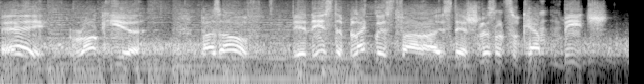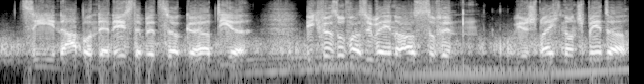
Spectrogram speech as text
Hey, Rock hier. Pass auf, der nächste Blacklist-Fahrer ist der Schlüssel zu Camden Beach. Zieh ihn ab und der nächste Bezirk gehört dir. Ich versuche was über ihn rauszufinden. Wir sprechen uns später.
